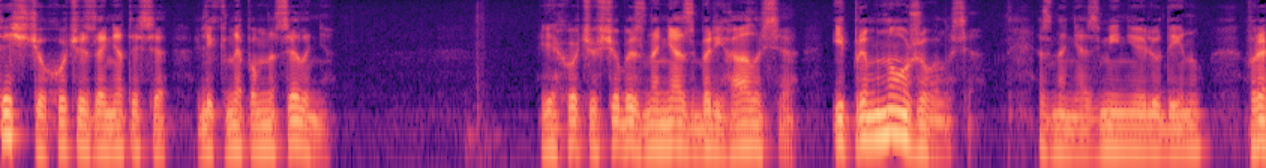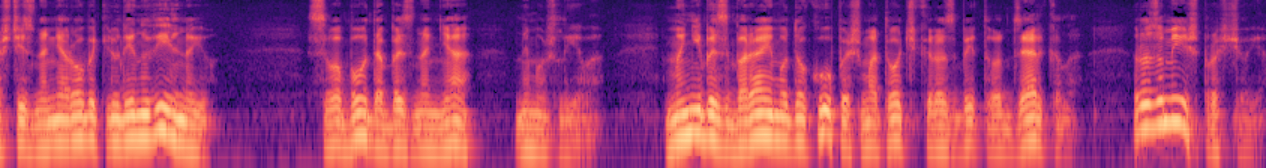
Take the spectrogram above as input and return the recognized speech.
Ти що, хочеш зайнятися лікнепом населення? Я хочу, щоб знання зберігалося і примножувалося. Знання змінює людину, врешті знання робить людину вільною. Свобода без знання неможлива. Ми ніби збираємо докупи шматочки розбитого дзеркала. Розумієш, про що я?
